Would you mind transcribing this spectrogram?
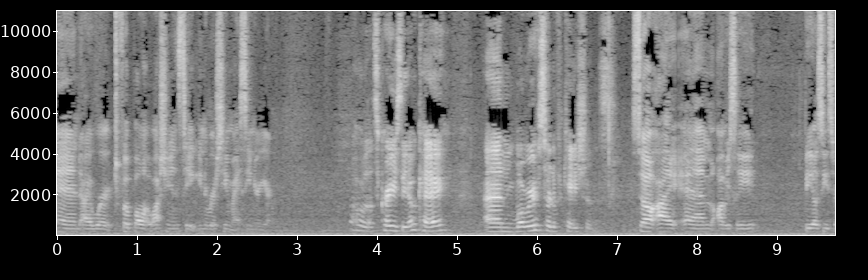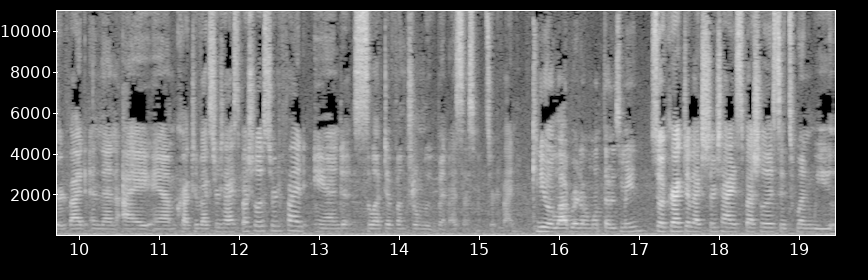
and I worked football at Washington State University my senior year. Oh, that's crazy. Okay. And what were your certifications? So I am obviously BOC certified, and then I am corrective exercise specialist certified and selective functional movement assessment certified. Can you elaborate on what those mean? So corrective exercise specialist, it's when we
